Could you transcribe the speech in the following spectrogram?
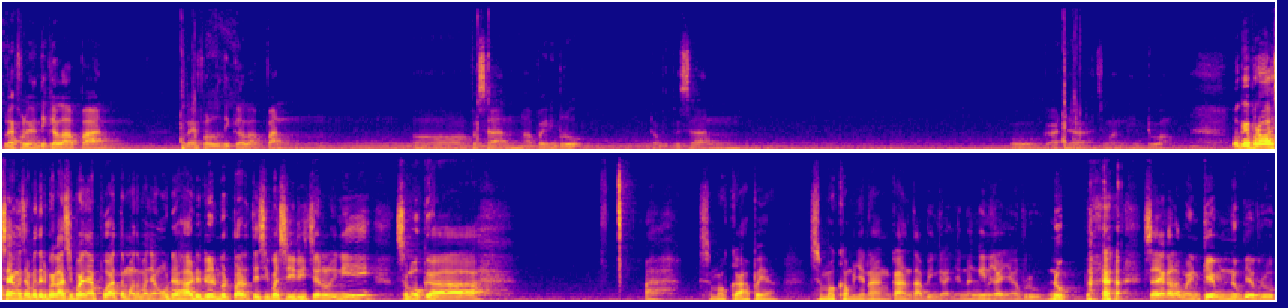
levelnya 38 level 38 uh, pesan apa ini bro? Dapat pesan Oh, nggak ada, cuman ini doang. Oke bro, saya ngucapin terima kasih banyak buat teman-teman yang udah hadir dan berpartisipasi di channel ini. Semoga ah, semoga apa ya? Semoga menyenangkan tapi nggak nyenengin kayaknya bro. Noob. saya kalau main game noob ya bro.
